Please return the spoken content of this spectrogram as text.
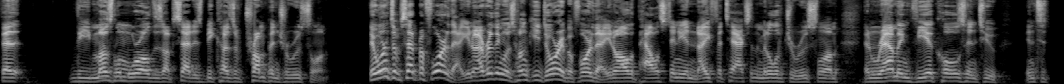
that the Muslim world is upset is because of Trump in Jerusalem. They weren't upset before that. You know, everything was hunky dory before that. You know, all the Palestinian knife attacks in the middle of Jerusalem and ramming vehicles into, into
